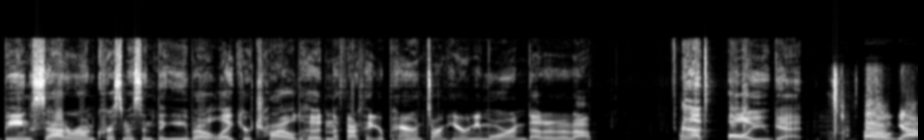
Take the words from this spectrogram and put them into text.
being sad around Christmas and thinking about like your childhood and the fact that your parents aren't here anymore and da da da da." And that's all you get. Oh yeah,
